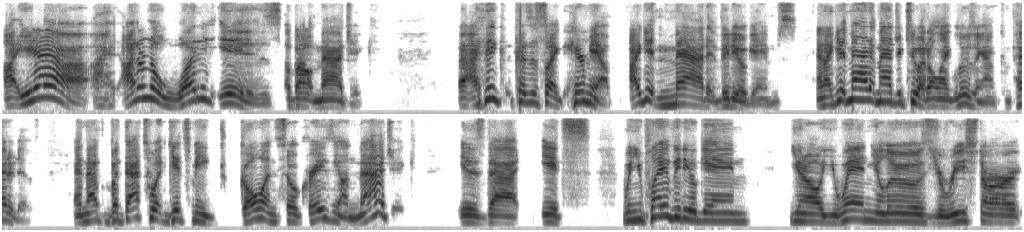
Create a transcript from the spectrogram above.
I, yeah, I, I don't know what it is about magic. I think because it's like, hear me out. I get mad at video games, and I get mad at Magic too. I don't like losing. I'm competitive, and that. But that's what gets me going so crazy on Magic, is that it's when you play a video game, you know, you win, you lose, you restart,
